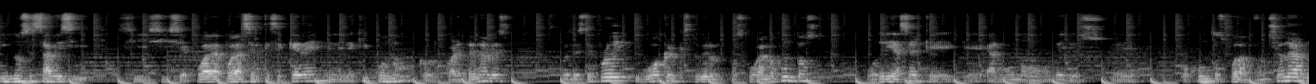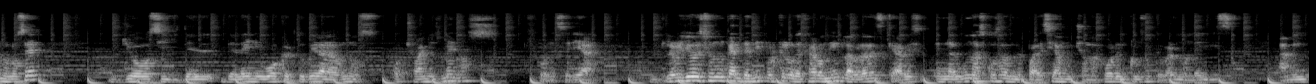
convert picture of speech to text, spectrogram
y no se sabe si, si, si se puede, puede hacer que se quede en el equipo, ¿no? Con los 49 pues de este Pruitt y Walker que estuvieron pues, jugando juntos, podría ser que, alguno de ellos eh, o juntos puedan funcionar, no lo sé. Yo si Delaney Walker tuviera unos 8 años menos, pues sería increíble. Yo eso nunca entendí por qué lo dejaron ir. La verdad es que a veces en algunas cosas me parecía mucho mejor incluso que Vernon Davis a mí.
